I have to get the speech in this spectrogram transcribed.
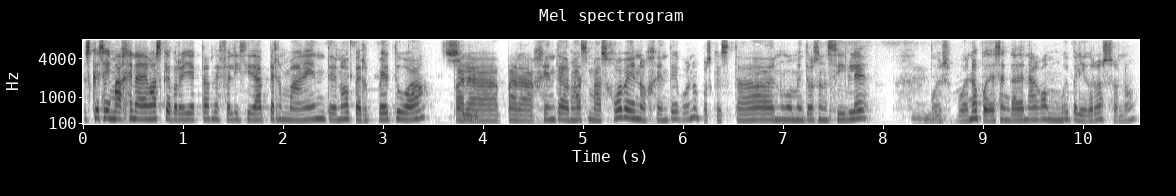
Es que esa imagen además que proyectan de felicidad permanente, ¿no? Perpetua, para, para, gente además más joven o gente, bueno, pues que está en un momento sensible, pues bueno, puedes encadenar algo muy peligroso, ¿no?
